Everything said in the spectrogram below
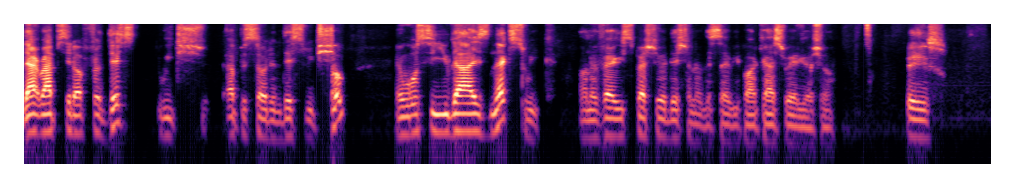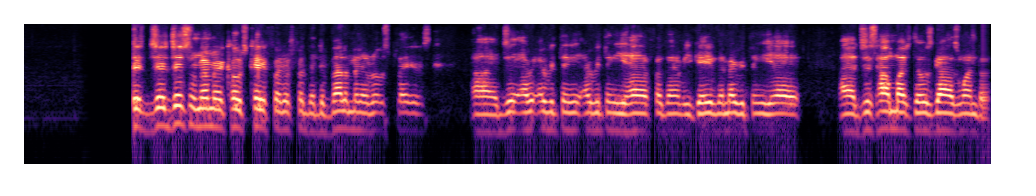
That wraps it up for this week's episode and this week's show, and we'll see you guys next week on a very special edition of the Sebi Podcast Radio Show. Peace. Just, just remember Coach K for the for the development of those players uh, just everything, everything he had for them, he gave them everything he had. Uh, just how much those guys wanted to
